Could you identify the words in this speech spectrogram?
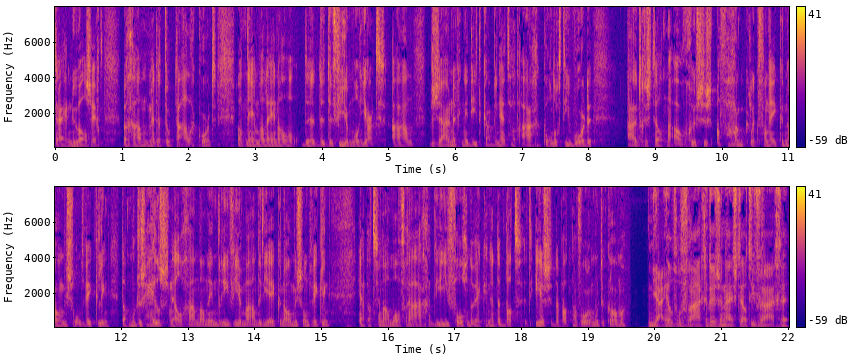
partij nu al zegt... we gaan met het totaalakkoord. Want neem alleen al de, de, de 4 miljard aan bezuinigingen... die het kabinet had aangekondigd... die worden uitgesteld naar augustus, afhankelijk van economische ontwikkeling. Dat moet dus heel snel gaan dan in drie, vier maanden, die economische ontwikkeling. Ja, dat zijn allemaal vragen die volgende week in het debat... het eerste debat naar voren moeten komen. Ja, heel veel vragen dus. En hij stelt die vragen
